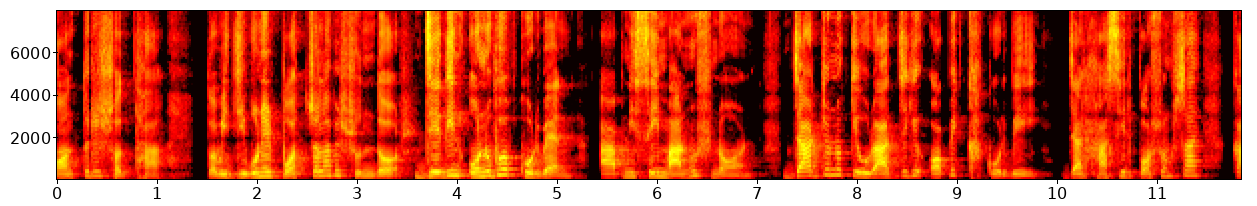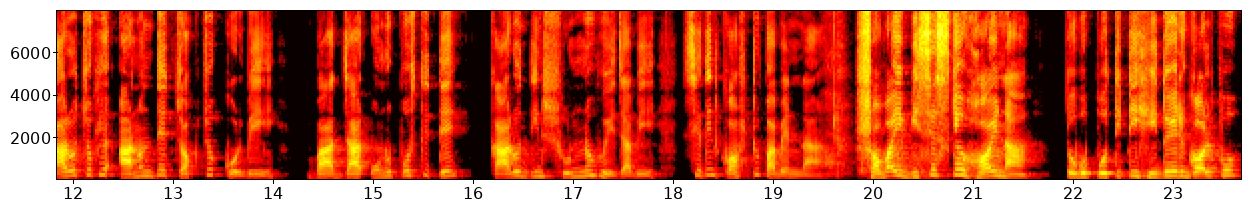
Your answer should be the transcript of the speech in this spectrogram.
অন্তরের শ্রদ্ধা। তবে জীবনের পথ চলা হবে সুন্দর। যেদিন অনুভব করবেন, আপনি সেই মানুষ নন, যার জন্য কেউ রাত জেগে অপেক্ষা করবে, যার হাসির প্রশংসায় কারও চোখে আনন্দে চকচক করবে, বা যার অনুপস্থিতিতে কারও দিন শূন্য হয়ে যাবে, সেদিন কষ্ট পাবেন না। সবাই বিশেষ কেউ হয় না, তবু প্রতিটি হৃদয়ের গল্প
